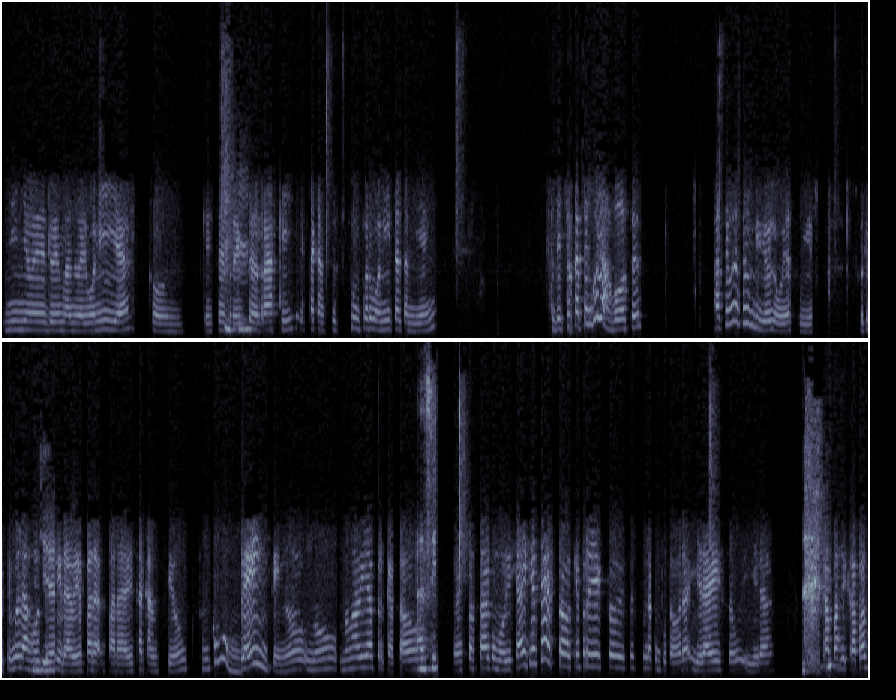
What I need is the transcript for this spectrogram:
Niño Héroe Manuel Bonilla, con, que es el proyecto de Rafi. Esta canción es súper bonita también. De hecho, acá tengo las voces. Así voy a hacer un video y lo voy a subir. Porque tengo las voces que grabé para, para esa canción. Son como 20, ¿no? No, no me había percatado. Así. ¿Ah, la vez pasada como dije, ay, ¿qué es esto? ¿Qué proyecto es esto en la computadora? Y era eso, y era capas y capas,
